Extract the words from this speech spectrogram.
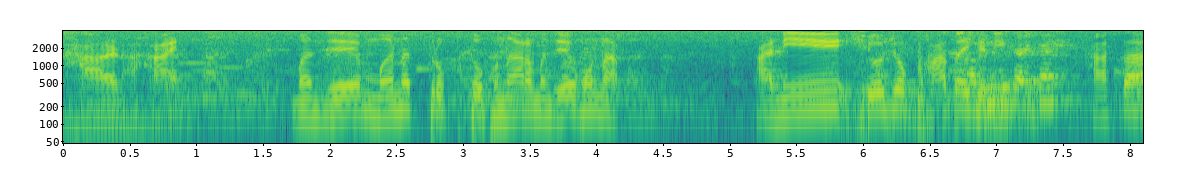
हार्ड हाय म्हणजे मन तृप्त होणार म्हणजे होणार आणि ह्यो जो भात आहे की नाही असा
